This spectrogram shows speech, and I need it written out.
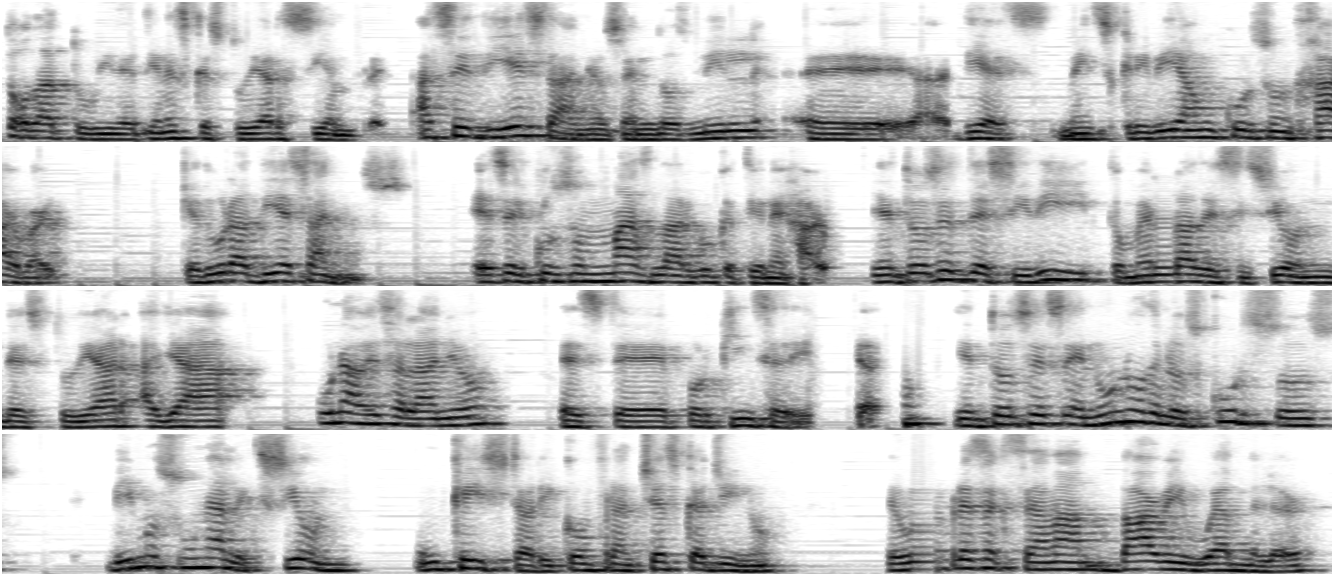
toda tu vida, tienes que estudiar siempre. Hace 10 años, en 2010, eh, me inscribí a un curso en Harvard que dura 10 años. Es el curso más largo que tiene Harvard. Y entonces decidí, tomé la decisión de estudiar allá una vez al año este, por 15 días. Y entonces en uno de los cursos vimos una lección, un case study con Francesca Gino, de una empresa que se llama Barry Webmiller,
